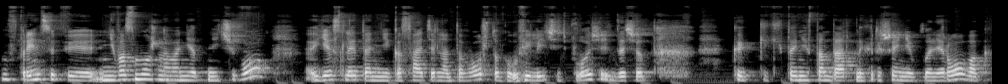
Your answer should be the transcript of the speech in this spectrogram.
Ну, в принципе, невозможного нет ничего, если это не касательно того, чтобы увеличить площадь за счет каких-то нестандартных решений планировок.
